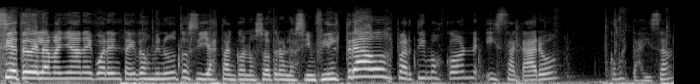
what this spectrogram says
7 de la mañana y 42 minutos y ya están con nosotros los infiltrados. Partimos con Isa Caro. ¿Cómo estás, Isa?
